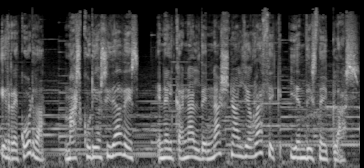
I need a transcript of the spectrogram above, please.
Y recuerda, más curiosidades en el canal de National Geographic y en Disney Plus.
